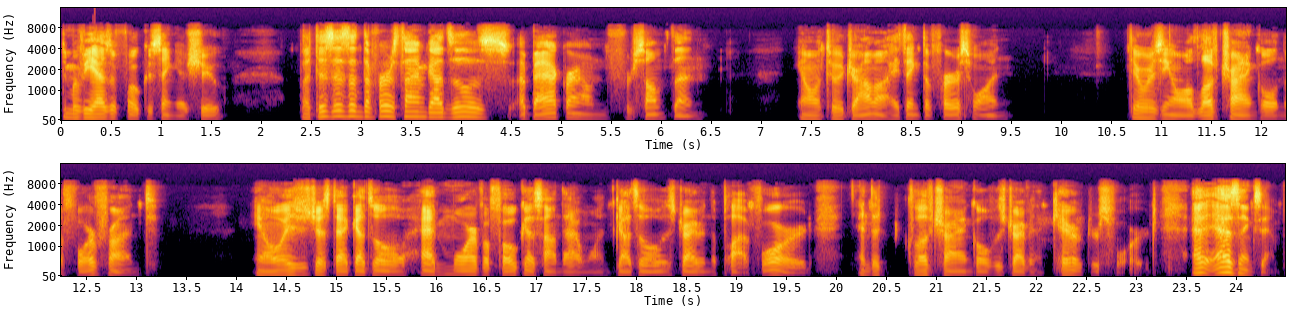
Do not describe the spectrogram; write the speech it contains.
the movie has a focusing issue, but this isn't the first time Godzilla's a background for something, you know, to a drama. I think the first one there was, you know, a love triangle in the forefront. You know, it's just that Godzilla had more of a focus on that one. Godzilla was driving the plot forward, and the love triangle was driving the characters forward, as an example.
